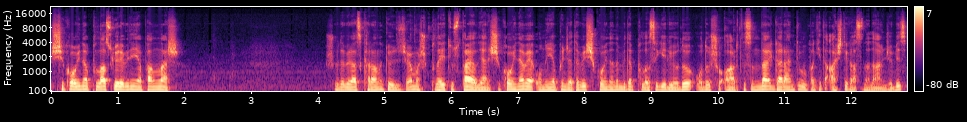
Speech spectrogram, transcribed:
şık oyuna plus görevini yapanlar Şurada biraz karanlık gözüküyor ama şu play to style yani şık oyna ve onu yapınca tabii şık oynanın bir de plus'ı geliyordu. O da şu artısında garanti bu paketi açtık aslında daha önce biz.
